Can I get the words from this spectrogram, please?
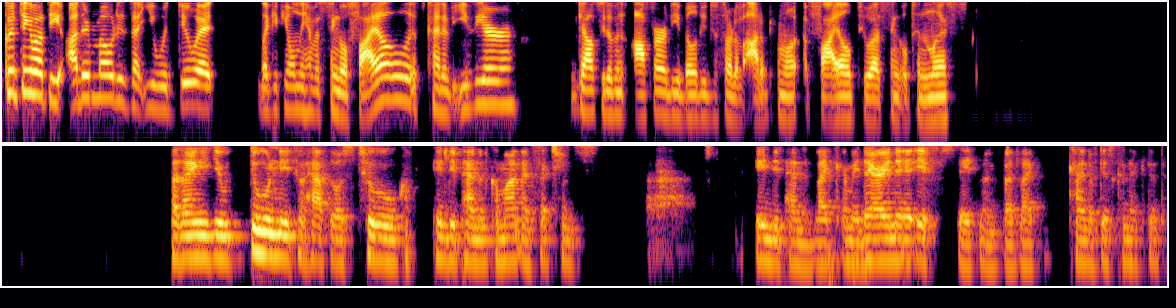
good thing about the other mode is that you would do it, like if you only have a single file, it's kind of easier. Galaxy doesn't offer the ability to sort of auto promote a file to a singleton list. But then you do need to have those two independent command line sections. Independent, like, I mean, they're in a if statement, but like kind of disconnected.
